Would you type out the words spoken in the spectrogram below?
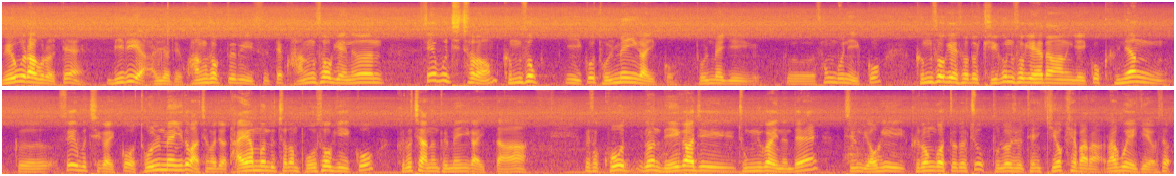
외우라 그럴 때 미리 알려줘요. 광석들이 있을 때 광석에는 쇠붙이처럼 금속이 있고 돌멩이가 있고 돌멩이 그 성분이 있고 금속에서도 귀금속에 해당하는 게 있고 그냥 그 쇠붙이가 있고 돌멩이도 마찬가지야. 다이아몬드처럼 보석이 있고 그렇지 않은 돌멩이가 있다. 그래서 곧 이런 네 가지 종류가 있는데 지금 여기 그런 것들을 쭉 불러줄 테니 기억해봐라 라고 얘기해요. 그래서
